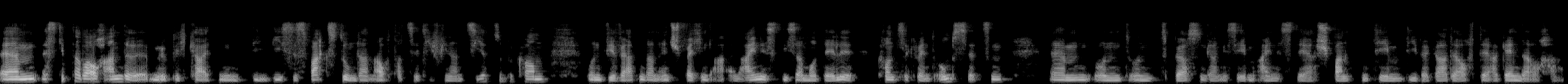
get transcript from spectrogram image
Ähm, es gibt aber auch andere Möglichkeiten, die, dieses Wachstum dann auch tatsächlich finanziert zu bekommen. Und wir werden dann entsprechend eines dieser Modelle konsequent umsetzen. Ähm, und, und Börsengang ist eben eines der spannenden Themen, die wir gerade auf der Agenda auch haben.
